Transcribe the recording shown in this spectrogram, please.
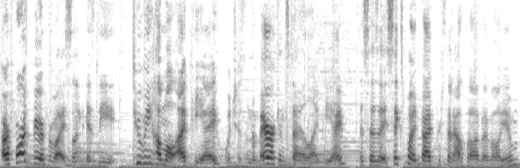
Our fourth beer from Iceland is the Tumi Humall IPA, which is an American style IPA. This has a 6.5% alcohol by volume.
